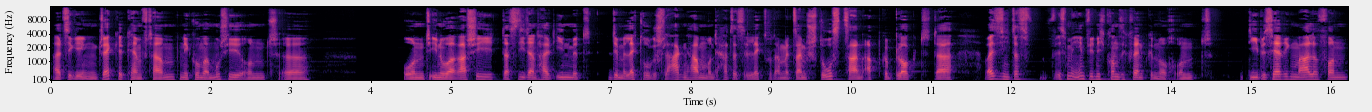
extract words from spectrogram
als sie gegen Jack gekämpft haben, Nikomamushi und, äh, und Inuarashi, dass die dann halt ihn mit dem Elektro geschlagen haben und er hat das Elektro dann mit seinem Stoßzahn abgeblockt. Da weiß ich nicht, das ist mir irgendwie nicht konsequent genug. Und die bisherigen Male von,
